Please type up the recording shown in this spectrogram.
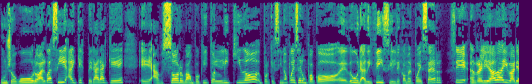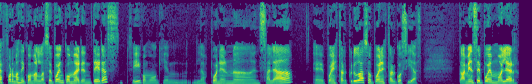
un yogur o algo así, hay que esperar a que eh, absorba un poquito el líquido, porque si no puede ser un poco eh, dura, difícil de comer, puede ser. Sí, en realidad hay varias formas de comerla. Se pueden comer enteras, sí, como quien las pone en una ensalada eh, pueden estar crudas o pueden estar cocidas. También se pueden moler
